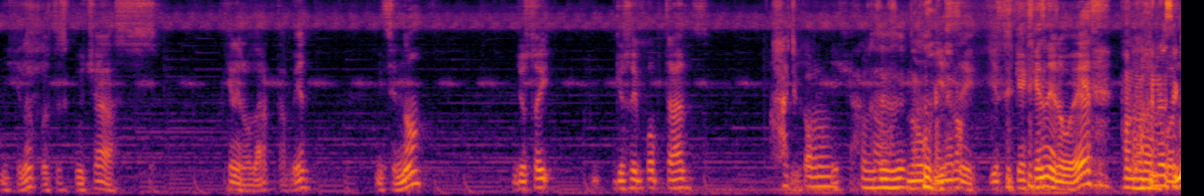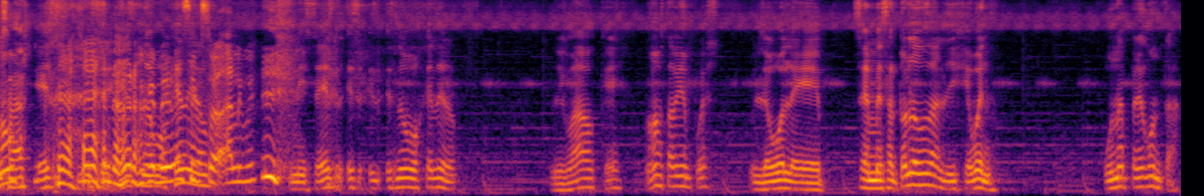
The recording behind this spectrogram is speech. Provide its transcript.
Dije, no, pues te escuchas género dark también. Dice, no, yo soy, yo soy pop trans. Ay, cabrón. Dije, ah, Pues cabrón. ese- Nuevo ¿Y género. ese, ¿Y ese qué género es? Fenómeno Dijo, no, sexual. es, dice, No, es no, nuevo género sexual, güey. Me dice, es, es, es- es nuevo género. Le digo, ah, ok. No, está bien, pues. Y luego le. Se me saltó la duda. Le dije, bueno, una pregunta.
